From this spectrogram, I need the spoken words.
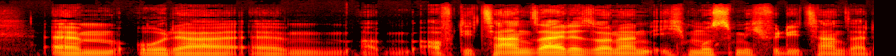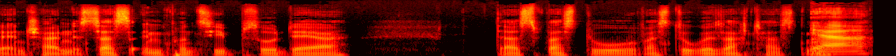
ähm, oder ähm, auf die Zahnseide, sondern ich muss mich für die Zahnseide entscheiden. Ist das im Prinzip so der, das, was du, was du gesagt hast? Ne? Ja,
